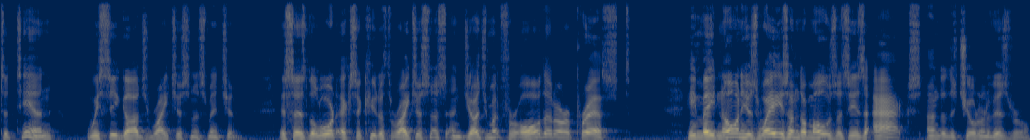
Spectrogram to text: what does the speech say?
to 10, we see God's righteousness mentioned. It says, The Lord executeth righteousness and judgment for all that are oppressed. He made known his ways unto Moses, his acts unto the children of Israel.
